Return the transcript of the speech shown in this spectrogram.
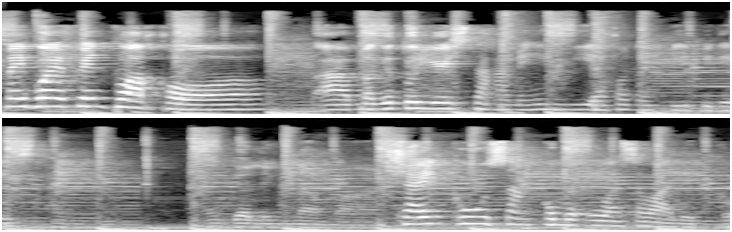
May boyfriend po ako. Ah, mag two years na kami, hindi ako nagbibigay sa kanya. Ang galing naman. Siya yung kusang kumukuha sa wallet ko.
